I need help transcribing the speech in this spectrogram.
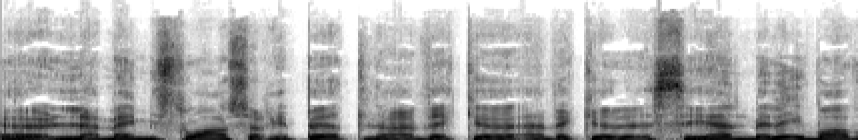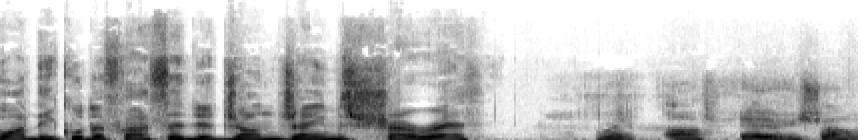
Euh, la même histoire se répète là, avec, euh, avec euh, CN. Mais là, ils vont avoir des cours de français de John James Charest. Oui, en fait, Richard,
